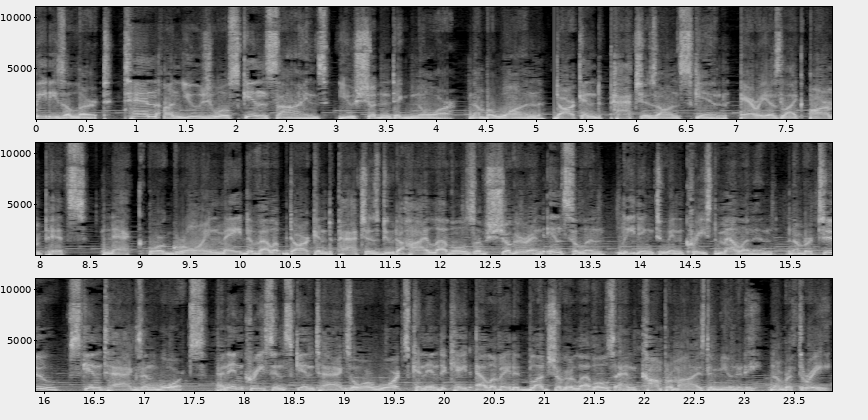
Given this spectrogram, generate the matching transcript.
Diabetes alert. 10 unusual skin signs you shouldn't ignore. Number 1. Darkened patches on skin. Areas like armpits, neck, or groin may develop darkened patches due to high levels of sugar and insulin, leading to increased melanin. Number 2. Skin tags and warts. An increase in skin tags or warts can indicate elevated blood sugar levels and compromised immunity. Number 3.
